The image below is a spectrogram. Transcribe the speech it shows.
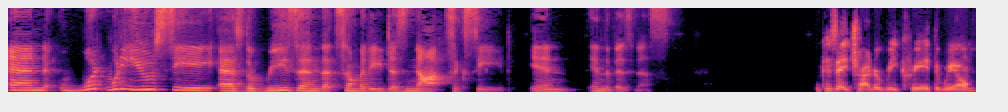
and what what do you see as the reason that somebody does not succeed in in the business? Because they try to recreate the wheel.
